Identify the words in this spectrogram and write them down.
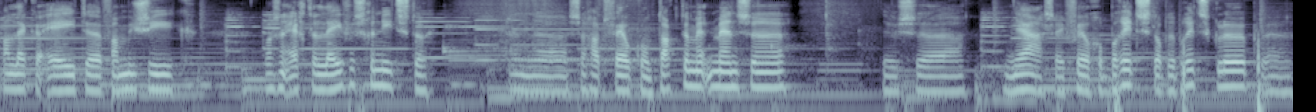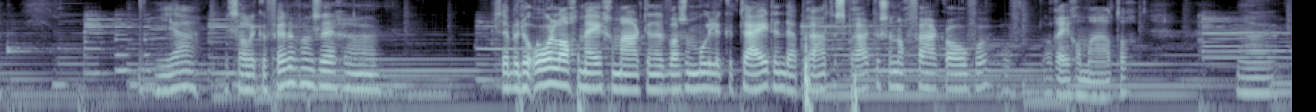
Van lekker eten, van muziek. Was een echte levensgenietster. En eh, ze had veel contacten met mensen. Dus eh, ja, ze heeft veel gebritst op de Britsclub. eh ja, wat zal ik er verder van zeggen? Ze hebben de oorlog meegemaakt en het was een moeilijke tijd en daar praten, spraken ze nog vaak over, of regelmatig. Maar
